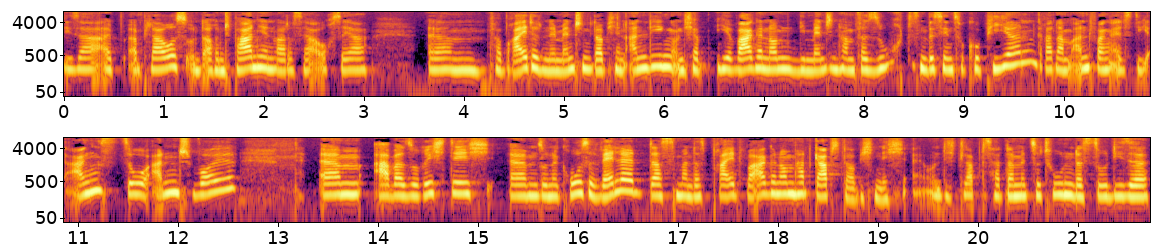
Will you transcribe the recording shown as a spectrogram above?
dieser Applaus und auch in Spanien war das ja auch sehr ähm, verbreitet und den Menschen, glaube ich, ein Anliegen. Und ich habe hier wahrgenommen, die Menschen haben versucht, es ein bisschen zu kopieren, gerade am Anfang, als die Angst so anschwoll. Ähm, aber so richtig ähm, so eine große Welle, dass man das breit wahrgenommen hat, gab es, glaube ich, nicht. Und ich glaube, das hat damit zu tun, dass so diese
